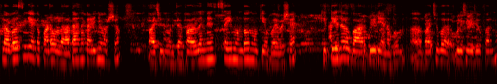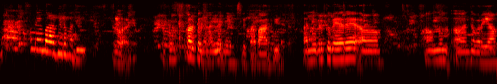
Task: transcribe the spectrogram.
ഫ്ലവേഴ്സിന്റെ ഒക്കെ പടമുള്ളത് അതാണ് കഴിഞ്ഞ വർഷം പാച്ചുവിന് കൊടുത്തത്. അപ്പോൾ അത് തന്നെ സെയിം ഉണ്ടോ എന്ന് നോക്കിയാൽ പോയത് പക്ഷേ കിട്ടിയത് ബാർബിയുടെയാണ്. അപ്പം പാച്ചു വിളിച്ചു ചോദിച്ചു പറഞ്ഞു അമ്മേ ബാർബിയുടെ മതി എന്ന് പറഞ്ഞു. അപ്പം കുഴപ്പമില്ല. നല്ല നെയിം സ്ലിപ്പാണ് ബാർബിയുടെ. കാരണം ഇവർക്ക് വേറെ ഒന്നും എന്താ പറയുക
